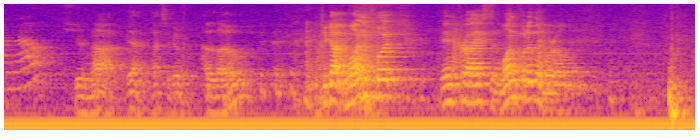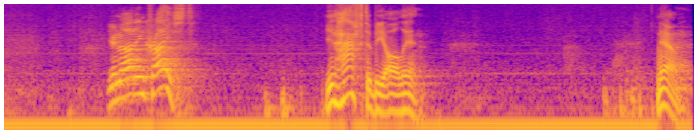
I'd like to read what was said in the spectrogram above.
Hello? you're not. Yeah, that's a good one. Hello? if you got one foot in Christ and one foot in the world, you're not in Christ. You have to be all in. Now,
